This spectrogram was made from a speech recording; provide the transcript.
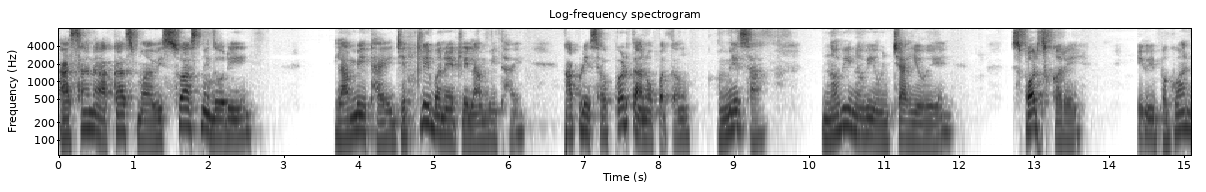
આશાના આકાશમાં વિશ્વાસની દોરી લાંબી થાય, જેટલી બને એટલી લાંબી થાય. આપણી સફળતાનો પતંગ હંમેશા નવી નવી ઊંચાઈઓએ સ્પર્શ કરે એવી ભગવાન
